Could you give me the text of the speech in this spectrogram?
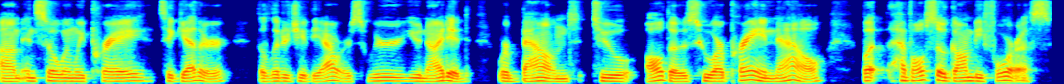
Um, and so when we pray together, the liturgy of the hours, we're united, we're bound to all those who are praying now, but have also gone before us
